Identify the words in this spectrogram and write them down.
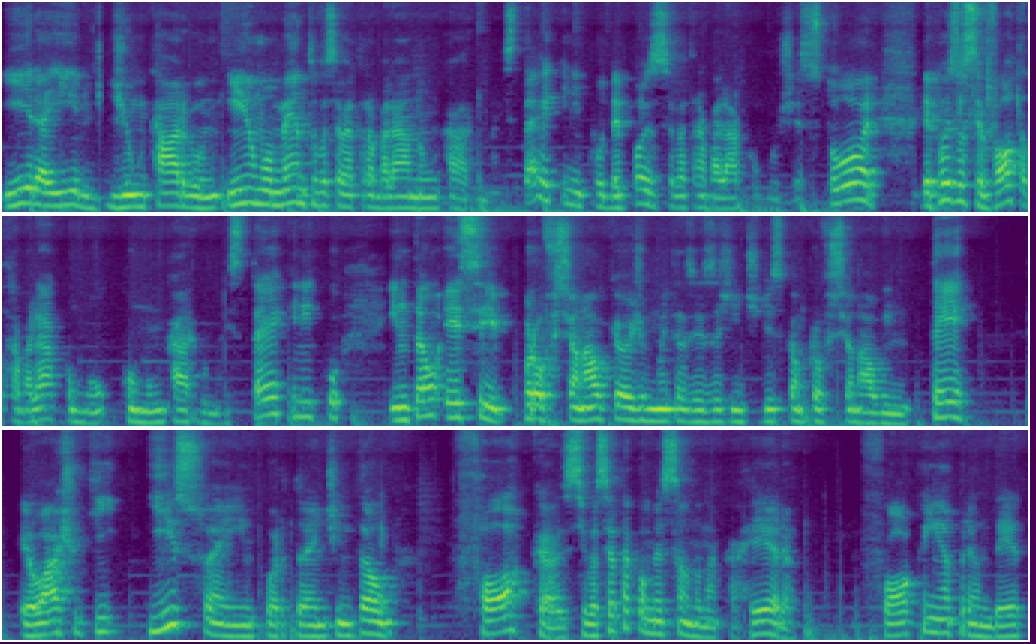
ir aí de um cargo, em um momento você vai trabalhar num cargo mais técnico, depois você vai trabalhar como gestor, depois você volta a trabalhar como, como um cargo mais técnico. Então, esse profissional que hoje muitas vezes a gente diz que é um profissional em T, eu acho que isso é importante. Então, foca, se você está começando na carreira, foca em aprender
